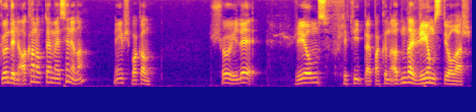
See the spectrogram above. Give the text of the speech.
gönderin. Aka.ms ne lan? Neymiş bakalım. Şöyle Realms Feedback. Bakın adında Realms diyorlar.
